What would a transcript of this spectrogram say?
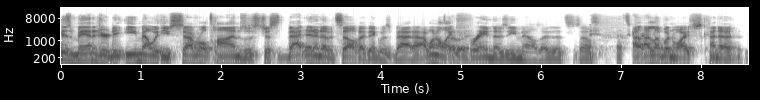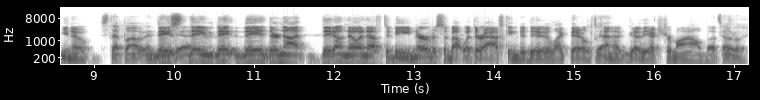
his manager to email with you several times was just that in and of itself, I think was bad. I want to like Totally. frame those emails. I, that's so That's I. I love when wives kind of, you know, Step up and they, yeah. they, they, they, they're not, they don't know enough to be nervous about what they're asking to do. Like they'll Yeah. kind of go the extra mile. But totally.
